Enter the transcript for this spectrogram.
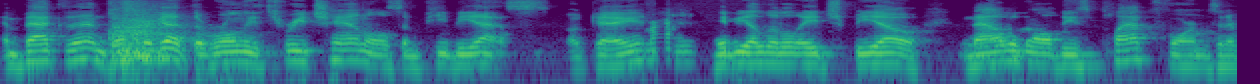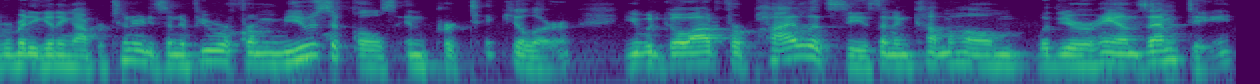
And back then, don't forget, there were only three channels and PBS, okay? Maybe a little HBO. Now, with all these platforms and everybody getting opportunities, and if you were from musicals in particular, you would go out for pilot season and come home with your hands empty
